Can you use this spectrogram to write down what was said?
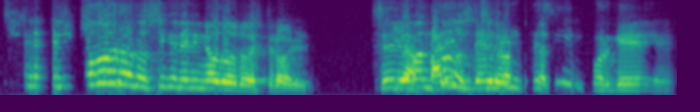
¿Sigue en el inodoro o no sigue en el inodoro Stroll? Se se aparentemente sí, porque,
